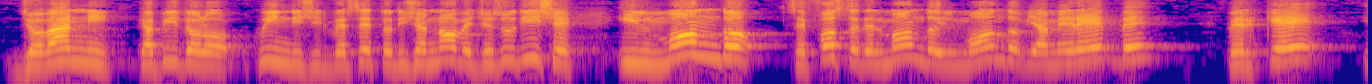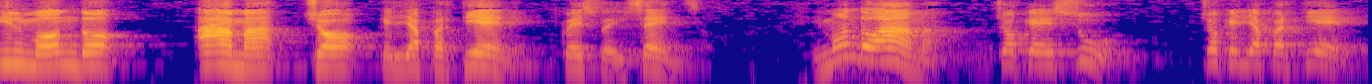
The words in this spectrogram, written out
Giovanni capitolo 15, il versetto 19, Gesù dice il mondo, se foste del mondo, il mondo vi amerebbe perché il mondo ama ciò che gli appartiene. Questo è il senso. Il mondo ama ciò che è suo, ciò che gli appartiene.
